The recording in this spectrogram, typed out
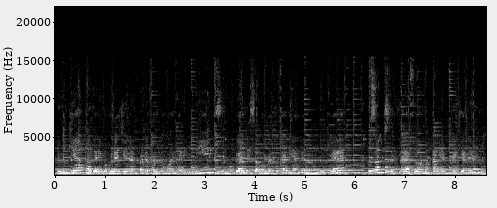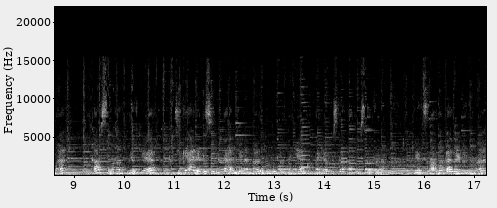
Demikian materi pembelajaran pada pertemuan hari ini. Semoga bisa membantu kalian dalam belajar. Pesan saja selama kalian belajar dari rumah, tetap semangat belajar. Jika ada kesulitan, jangan malu untuk bertanya kepada ustadz atau ustazah. Dan selama kalian di rumah,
